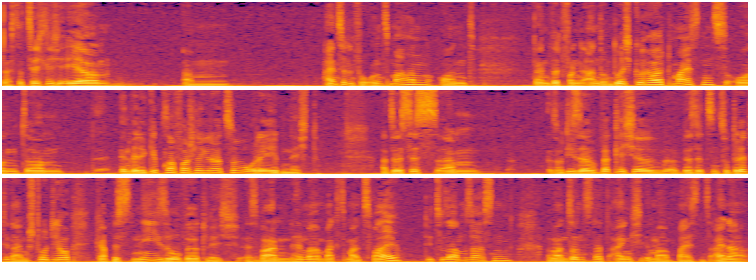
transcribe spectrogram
das tatsächlich eher ähm, einzeln für uns machen und dann wird von den anderen durchgehört meistens und ähm, entweder gibt es noch Vorschläge dazu oder eben nicht. Also es ist ähm, so diese wirkliche, wir sitzen zu dritt in einem Studio, gab es nie so wirklich. Es waren immer maximal zwei, die zusammensaßen, aber ansonsten hat eigentlich immer meistens einer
